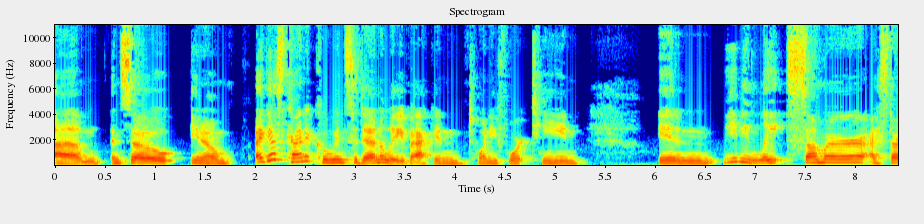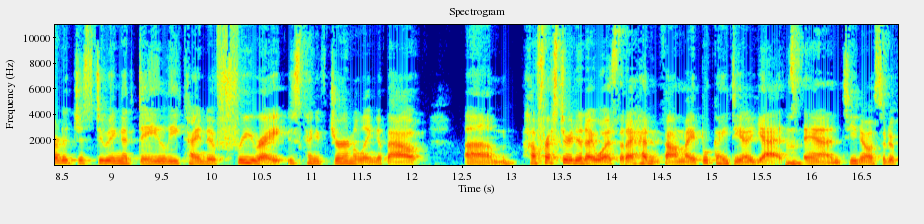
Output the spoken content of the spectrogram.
Um, and so, you know, I guess kind of coincidentally, back in 2014, in maybe late summer, I started just doing a daily kind of free write, just kind of journaling about um, how frustrated I was that I hadn't found my book idea yet. Hmm. And, you know, sort of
